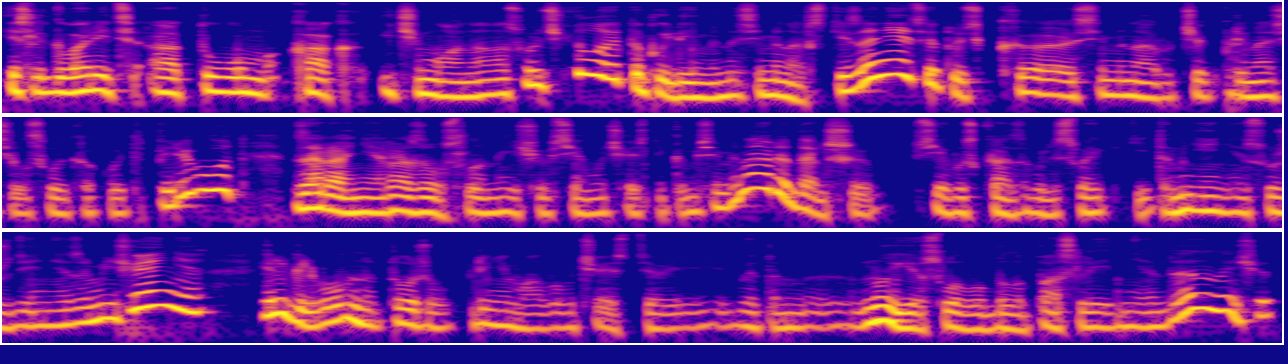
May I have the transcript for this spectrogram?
Если говорить о том, как и чему она нас учила, это были именно семинарские занятия, то есть к семинару человек приносил свой какой-то перевод, заранее разосланный еще всем участникам семинара, дальше все высказывали свои какие-то мнения, суждения, замечания. Эльга Львовна тоже принимала участие в этом, ну, ее слово было последнее, да, значит.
